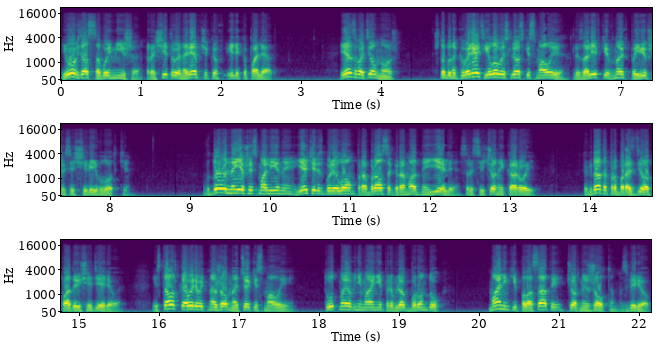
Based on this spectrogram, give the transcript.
Его взял с собой Миша, рассчитывая на рябчиков или кополят. Я захватил нож, чтобы наковырять еловые слезки смолы для заливки вновь появившихся щелей в лодке. Вдоволь наевшись малины, я через бурелом пробрался к громадной ели с рассеченной корой. Когда-то пробороздило падающее дерево. И стал отковыривать ножом натеки смолы. Тут мое внимание привлек бурундук. Маленький, полосатый, черный с желтым, зверек.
